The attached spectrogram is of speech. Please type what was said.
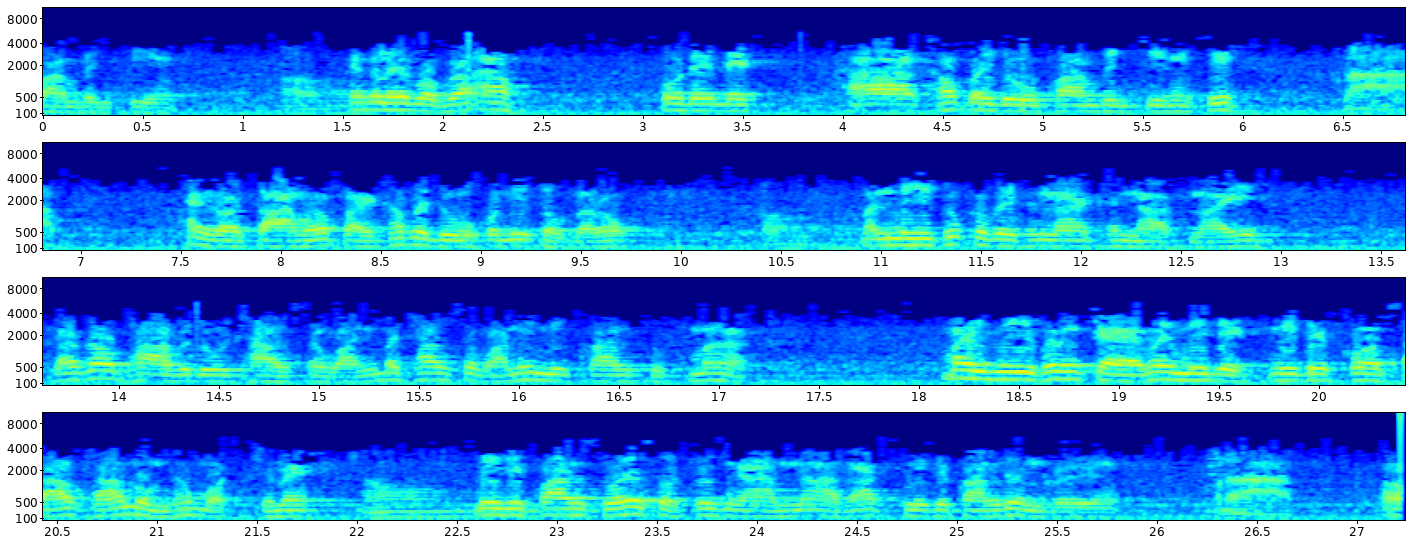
ความเป็นจริงท่านก็เลยบอกว่า เอ้าโอเด็กๆพาเขาไปดูความเป็นจริงสิ ครับให้เราตามเขาไปเขาไปดูคนที่ตกนรกมันมีทุกขเวทนาขนาดไหน แล้วก็พาไปดูชาวสวรรค์ว่าชาวสวรรค์นี่มีความสุขมาก ไม่มีคนแก่ไม่มีเด็ก มีแต่คนสาวสาวหนุ่มทั้งหมดใช่ไหมมีแต่ความสวยสดงดงามน่ารัก มีแต่ความเลื่อนเริงครับพอ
